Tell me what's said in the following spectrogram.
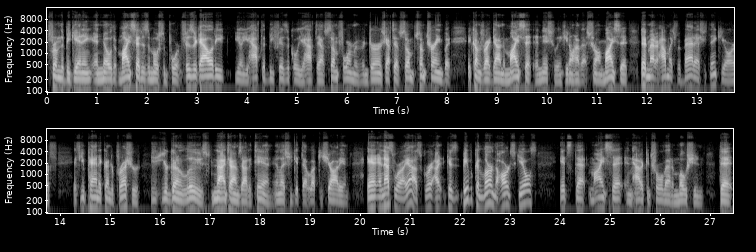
from the beginning and know that mindset is the most important. Physicality, you know, you have to be physical. You have to have some form of endurance. You have to have some some training, but it comes right down to mindset initially. If you don't have that strong mindset, doesn't matter how much of a badass you think you are. If if you panic under pressure, you're going to lose nine times out of ten unless you get that lucky shot in. And and that's where I ask, because people can learn the hard skills. It's that mindset and how to control that emotion that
